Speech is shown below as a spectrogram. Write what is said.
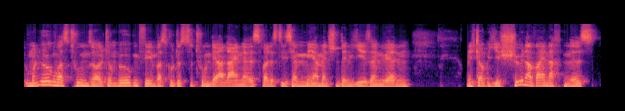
wo man irgendwas tun sollte, um irgendwem was Gutes zu tun, der alleine ist, weil es dieses Jahr mehr Menschen denn je sein werden. Und ich glaube, je schöner Weihnachten ist,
